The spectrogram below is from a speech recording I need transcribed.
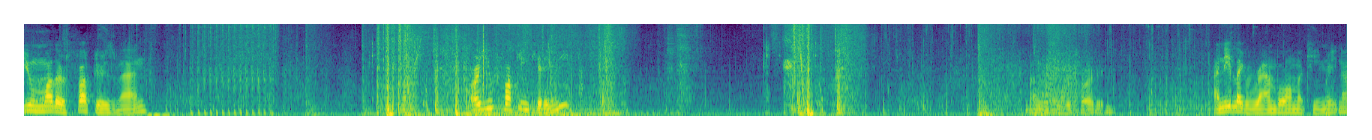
You motherfuckers, man. Are you fucking kidding me? Man, this is retarded. I need like Rambo on my team right now.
